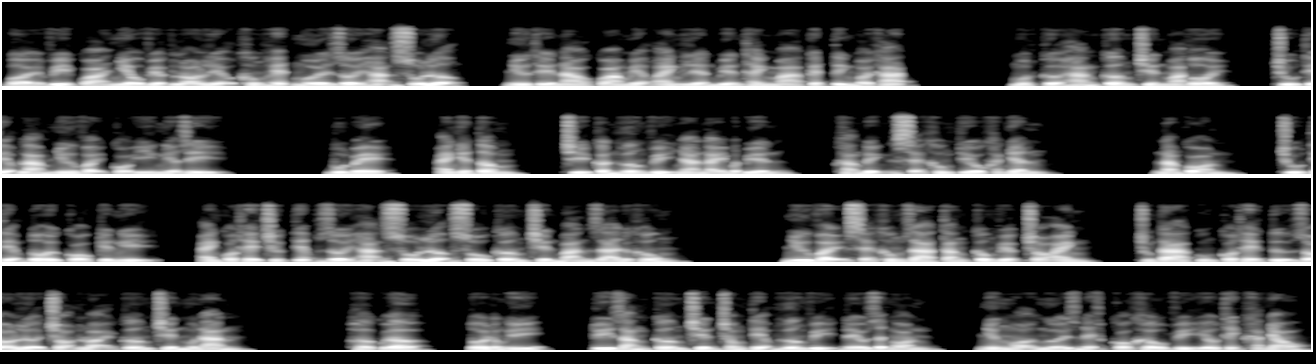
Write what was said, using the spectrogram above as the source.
Bởi vì quá nhiều việc lo liệu không hết mới giới hạn số lượng, như thế nào qua miệng anh liền biến thành marketing đói khát. Một cửa hàng cơm chiến mà thôi, chủ tiệm làm như vậy có ý nghĩa gì? Bốn b, anh yên tâm, chỉ cần hương vị nhà này bất biến, khẳng định sẽ không thiếu khách nhân. Năm còn, chủ tiệm tôi có kiến nghị, anh có thể trực tiếp giới hạn số lượng số cơm chiến bán ra được không? Như vậy sẽ không gia tăng công việc cho anh, chúng ta cũng có thể tự do lựa chọn loại cơm chiến muốn ăn. Hờ quờ, tôi đồng ý, tuy rằng cơm chiến trong tiệm hương vị đều rất ngon, nhưng mọi người đẹp có khẩu vị yêu thích khác nhau,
